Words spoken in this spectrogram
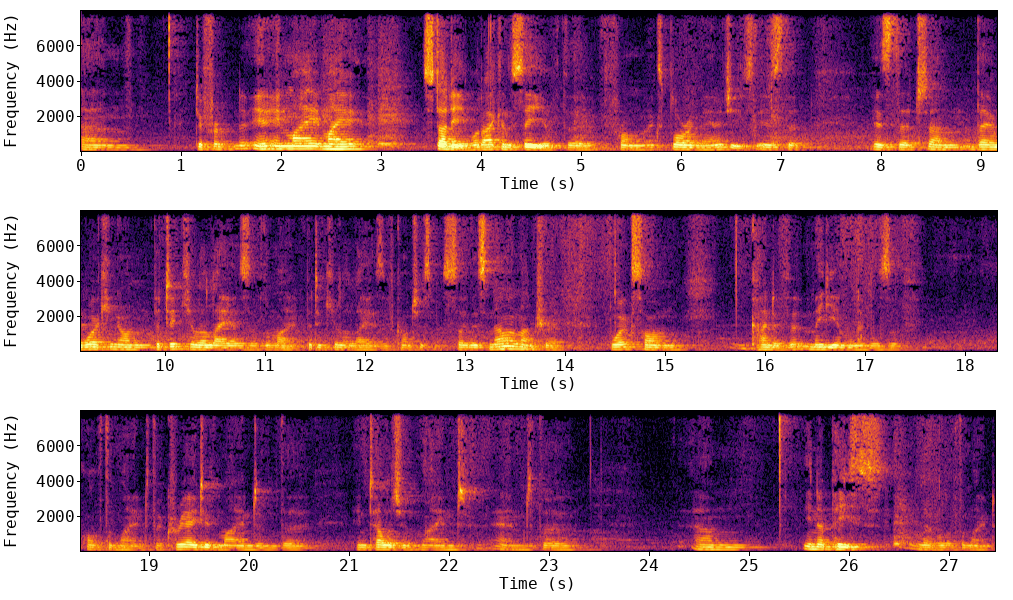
um, different. In, in, my, my study, what I can see of the, from exploring the energies is that is that um, they're working on particular layers of the mind, particular layers of consciousness. So this Nama mantra works on kind of medium levels of of the mind, the creative mind and the intelligent mind and the um, inner peace level of the mind.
